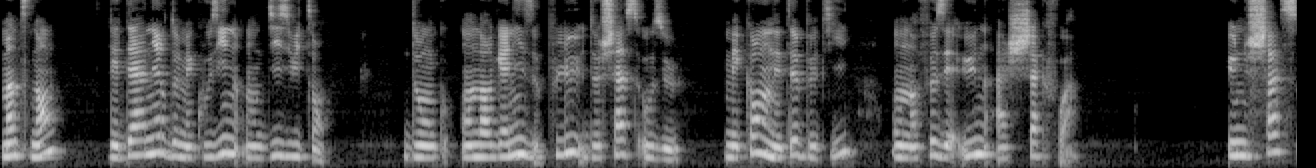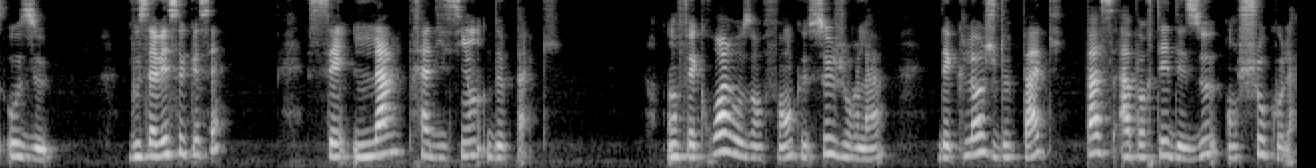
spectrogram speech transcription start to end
Maintenant, les dernières de mes cousines ont 18 ans. Donc, on n'organise plus de chasse aux œufs. Mais quand on était petit, on en faisait une à chaque fois. Une chasse aux œufs. Vous savez ce que c'est? C'est la tradition de Pâques. On fait croire aux enfants que ce jour-là, des cloches de Pâques passent apporter des œufs en chocolat.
